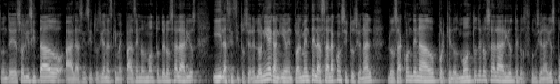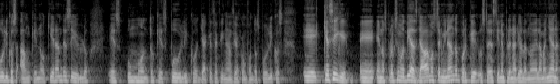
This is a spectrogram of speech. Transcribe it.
donde he solicitado a las instituciones que me pasen los montos de los salarios y las instituciones lo niegan y eventualmente la Sala Constitucional los ha condenado porque los montos de los salarios de los funcionarios públicos, aunque no quieran decirlo, es un monto que es público, ya que se financian con fondos públicos. Eh, ¿Qué sigue eh, en los próximos días? Ya vamos terminando porque ustedes tienen plenario a las 9 de la mañana.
